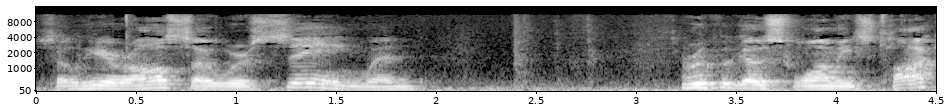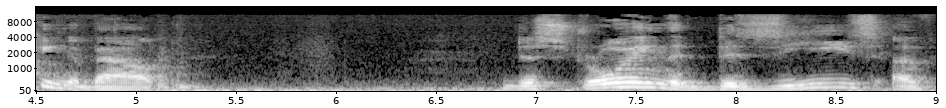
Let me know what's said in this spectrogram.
So here also we're seeing when Rupa Goswami's talking about destroying the disease of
